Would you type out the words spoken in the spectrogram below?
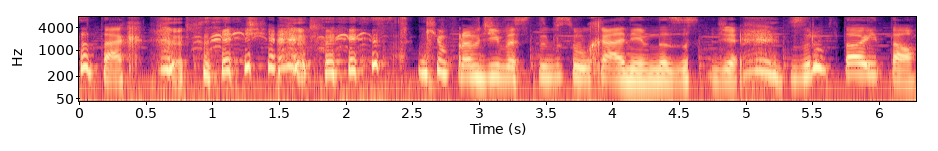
No tak. To jest takie prawdziwe z tym słuchaniem na zasadzie zrób to i to.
